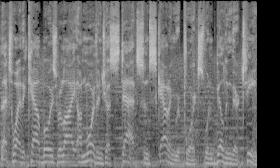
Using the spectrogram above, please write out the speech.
That's why the Cowboys rely on more than just stats and scouting reports when building their team.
